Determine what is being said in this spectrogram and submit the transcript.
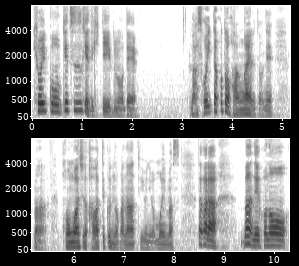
教育を受け続けてきているので、まあそういったことを考えるとね、まあ今後はちょっと変わってくるのかなというふうに思います。だから、まあね、この、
